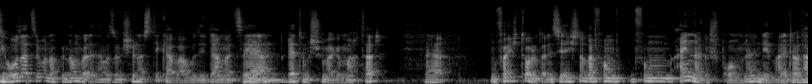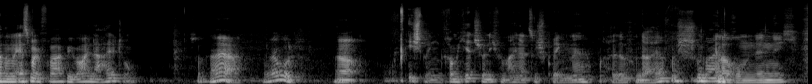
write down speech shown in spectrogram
die Hose hat sie immer noch genommen, weil das einfach so ein schöner Sticker war, wo sie damals Ja. ihren Rettungsschwimmer gemacht hat. Ja. Und fand ich toll. Dann ist sie echt noch da vom, vom Einer gesprungen, ne, in dem Alter. Und hat dann erstmal gefragt, wie war meine Haltung. Naja, na gut. Ja. Ich springe, traue mich jetzt schon nicht vom Einer zu springen, ne? Also von daher fand ich schon beeindruckend. Warum denn nicht?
